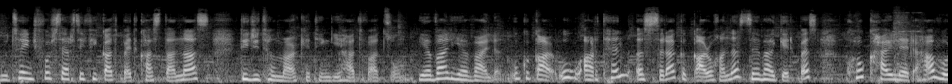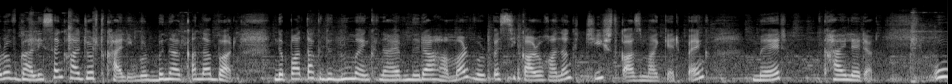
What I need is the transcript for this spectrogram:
գուցե ինչ որ սերտիֆիկատ պետք է ստանաս digital marketing-ի հատվածում եւ այլ եւ այլն ու կկար ու արդեն ըստ սրա կկարողանաս ձևակերպես քո քայլերը, հա, որով գալիս ենք հաջորդ քայլին, որ բնականաբար նպատակ դնում ենք նաեւ նրա համար, որպեսզի կարողանանք ճիշտ կազմակերպենք մեր քայլերը։ ու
